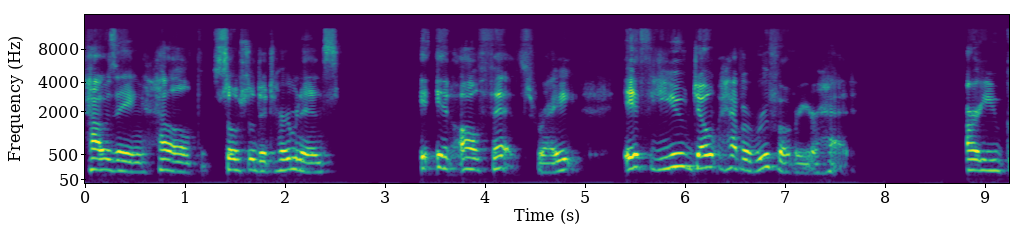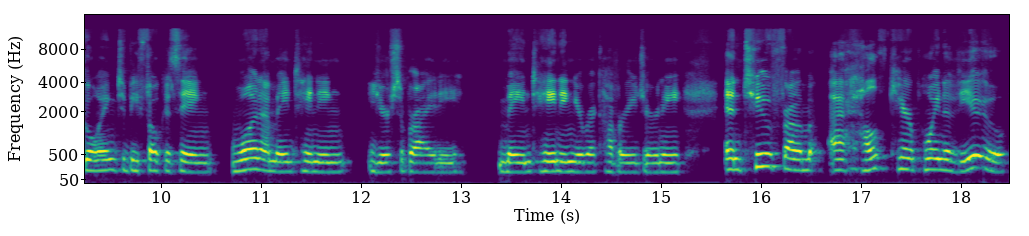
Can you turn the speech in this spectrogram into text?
housing, health, social determinants, it, it all fits, right? If you don't have a roof over your head, are you going to be focusing one on maintaining your sobriety, maintaining your recovery journey, and two, from a healthcare point of view,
